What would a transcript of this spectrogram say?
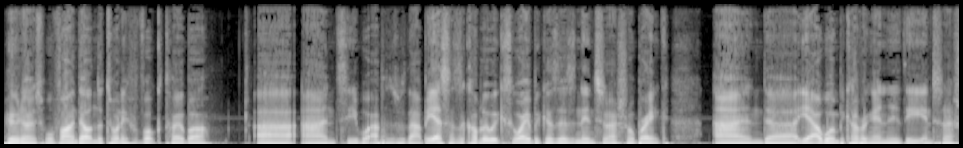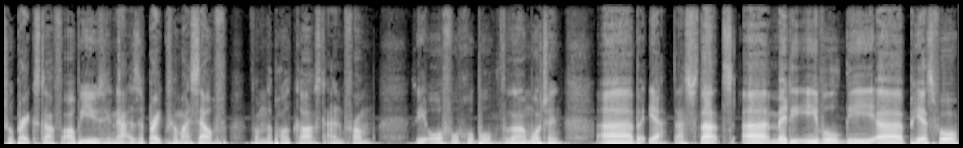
Who knows? We'll find out on the 20th of October uh, and see what happens with that. But yes, that's a couple of weeks away because there's an international break. And uh, yeah, I won't be covering any of the international break stuff. I'll be using that as a break for myself from the podcast and from the awful football that I'm watching. Uh, but yeah, that's that. Uh, MediEvil, the uh, PS4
